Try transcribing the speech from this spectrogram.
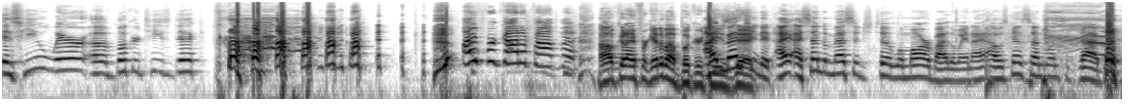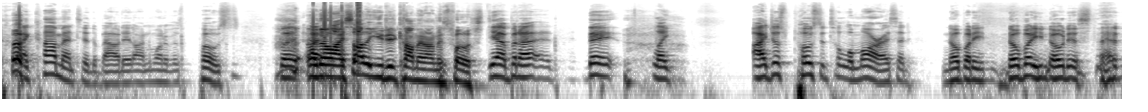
is he aware of Booker T's dick? I forgot about that. How could I forget about Booker T's I mentioned dick? it. I, I sent a message to Lamar, by the way, and I, I was going to send one to Jai, but I commented about it on one of his posts. But Oh no, I saw that you did comment on his post. Yeah, but I they like I just posted to Lamar. I said nobody nobody noticed that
